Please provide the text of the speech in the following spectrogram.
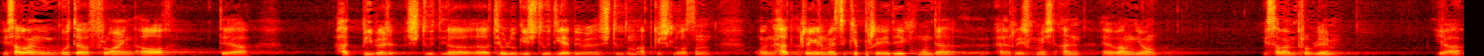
Ich habe einen guten Freund auch, der hat Bibelstudie, äh, Theologie studiert, Bibelstudium abgeschlossen und hat regelmäßig gepredigt. Und er, er rief mich an, Evangelion, ich habe ein Problem. Ja,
